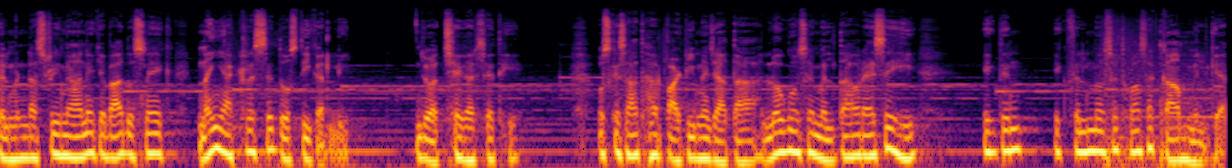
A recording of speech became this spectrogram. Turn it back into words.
फ़िल्म इंडस्ट्री में आने के बाद उसने एक नई एक्ट्रेस से दोस्ती कर ली, जो अच्छे घर से थी। उसके साथ हर पार्टी में जाता, लोगों से मिलता और ऐसे ही एक दिन एक फ़िल्म में उसे थोड़ा सा काम मिल गया।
